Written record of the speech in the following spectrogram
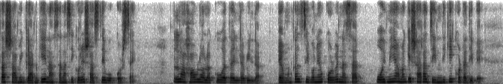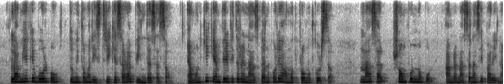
তার স্বামী গান গেয়ে নাচানাচি করে শাস্তি বুক করছে। লাহাউ লালা কুয়াতা ইল্লা বিল্লা এমন কাজ জীবনেও করবেন না, স্যার। ওই মেয়ে আমাকে সারা জিন্দিগি খোটা দিবে। লামিয়াকে বলব, তুমি তোমার স্ত্রীকে ছাড়া বিন্দাস আছো। এমনকি ক্যাম্পের ভিতরে নাচ গান করে আমোদ প্রমোদ করছ। না, স্যার, সম্পূর্ণ ভুল। আমরা নাচানাচি পারি না।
